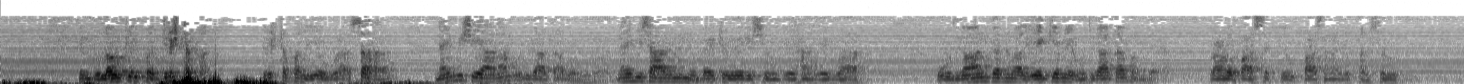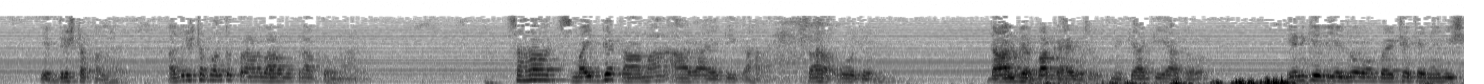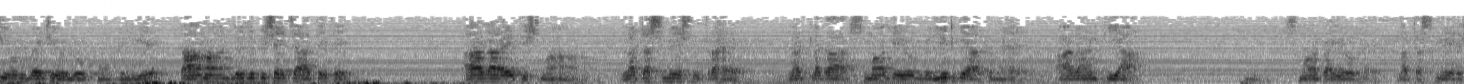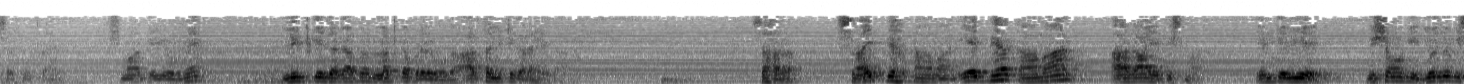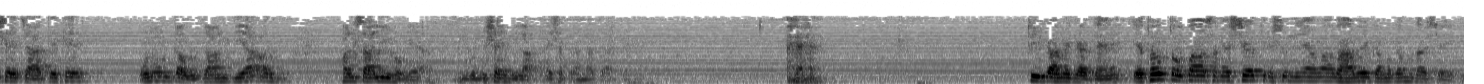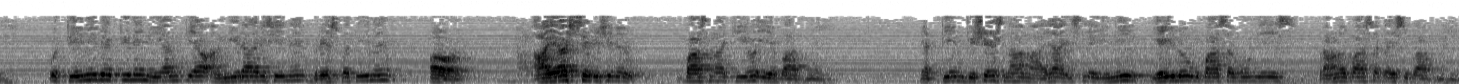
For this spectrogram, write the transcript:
किंतु लौकिक फल, दृष्ट फल दृष्ट फल ये हुआ, सह नैमिषयानाम उद्गाता बहुआ नैमिषारण्य में बैठे हुए ऋषियों के हाँ एक बार उद्गान करने वाले, एक में उद्गाता बन गया। प्राणोपासक की उपासना के फलस्वरूप ये दृष्ट फल है। अदृष्ट फल तो प्राण भाव को प्राप्त होना है। सह स्मैभ्य कामान आगायती कहा। सह वो जो डालभ्य बक है उसने क्या किया तो इनके लिए जो बैठे थे नैमिषियों में बैठे हुए लोगों के लिए कामान जो जो विषय चाहते थे। आगायत स्म लटस्मे सूत्र है। लट लगा स्म के योग में लिट के अर्थ में है। आगान किया। स्म का योग है। लटस्मे ऐसा सूत्र है। स्म के योग में लिट के जगह पर लट का प्रयोग होगा। अर्थ लिट का रहेगा। सह स्नाइभ्य कामान एभ्य कामान आगायत स्म। इनके लिए विषयों की जो जो विषय चाहते थे उन्होंने उनका उद्गान किया और फलशाली हो गया। उनको विषय मिला, ऐसा कहना चाहते हैं। ठीक है कहते हैं, यथोक्त उपासना से त्रिशून्यमा भावे कम कम दर्शेगी वो तीन ही व्यक्ति ने नियम किया, अंगिरा ऋषि ने, बृहस्पति ने और आयास्य ऋषि ने उपासना की हो, ये बात नहीं। या तीन विशेष नाम आया, इसलिए इन्हीं, यही लोग उपासक होंगे, इस प्राणोपासक, ऐसी बात नहीं।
